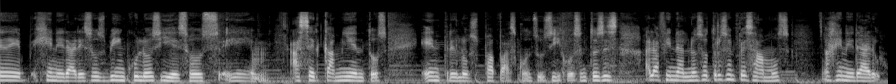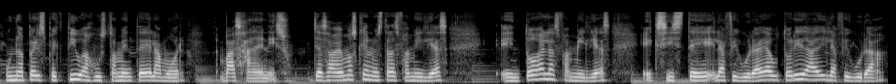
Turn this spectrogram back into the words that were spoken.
de generar esos vínculos y esos eh, acercamientos entre los papás con sus hijos. Entonces, a la final nosotros empezamos a generar una perspectiva justamente del amor basada en eso. Ya sabemos que en nuestras familias, en todas las familias, existe la figura de autoridad y la figura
